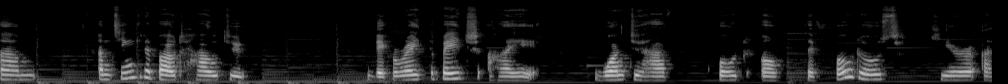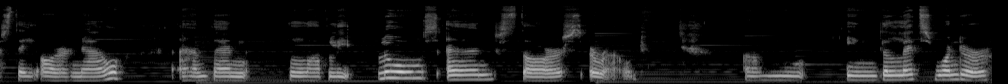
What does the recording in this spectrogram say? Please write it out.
Um, I'm thinking about how to decorate the page. I want to have both of the photos here as they are now and then lovely blooms and stars around. Um, in the Let's Wonder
